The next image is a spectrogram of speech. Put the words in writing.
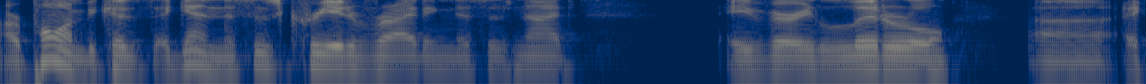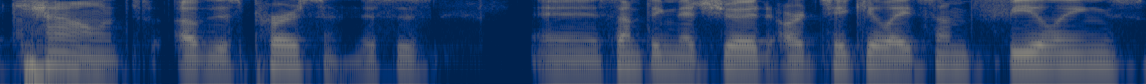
our poem because again, this is creative writing. This is not a very literal uh, account of this person. This is uh, something that should articulate some feelings,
